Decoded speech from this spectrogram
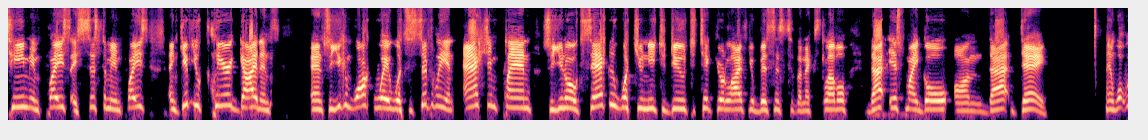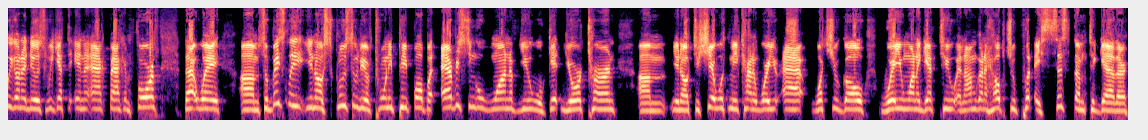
team in place, a system in place, and give you clear guidance and so you can walk away with specifically an action plan so you know exactly what you need to do to take your life, your business to the next level. That is my goal on that day. And what we're going to do is we get to interact back and forth that way. Um, so basically, you know, exclusively of 20 people, but every single one of you will get your turn, um, you know, to share with me kind of where you're at, what's your goal, where you want to get to. And I'm going to help you put a system together,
